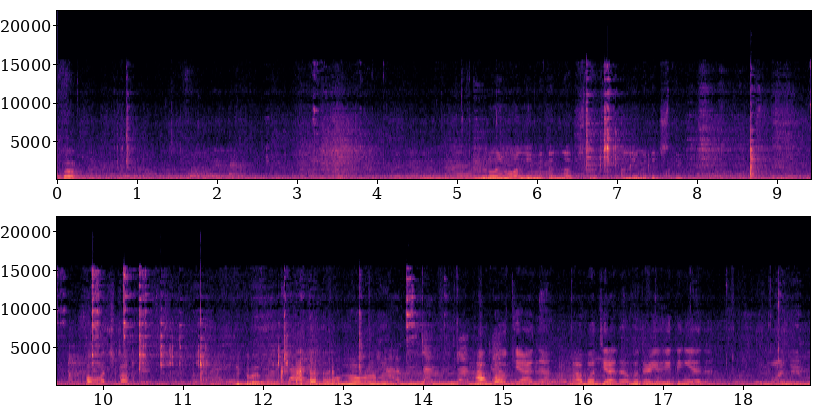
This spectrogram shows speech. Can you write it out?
Apa? Biruin mo unlimited lobster. Unlimited steak. How much ba? Secret. Huwag nyo lang nom, How about Yana? How about Yana? What are you eating, Yana? Kumain niya yung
